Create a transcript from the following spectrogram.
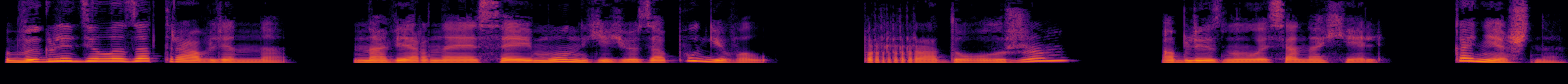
выглядела затравленно. Наверное, Сеймун ее запугивал. Продолжим? облизнулась Анахель. Конечно,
